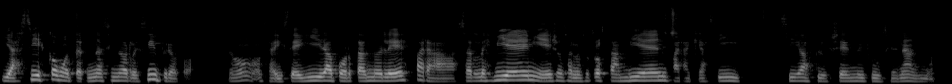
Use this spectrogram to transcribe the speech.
y así es como termina siendo recíproco, ¿no? O sea, y seguir aportándoles para hacerles bien y ellos a nosotros también, para que así siga fluyendo y funcionando.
